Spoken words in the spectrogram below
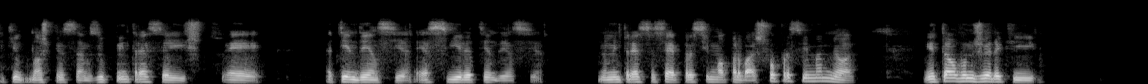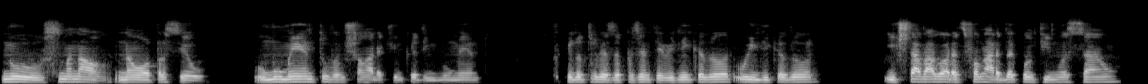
Aquilo que nós pensamos. O que me interessa é isto, é a tendência, é seguir a tendência. Não me interessa se é para cima ou para baixo. Se for para cima, melhor. Então vamos ver aqui. No semanal não apareceu o momento, vamos falar aqui um bocadinho do momento porque eu outra vez apresentei o indicador, o indicador e gostava agora de falar da continuação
